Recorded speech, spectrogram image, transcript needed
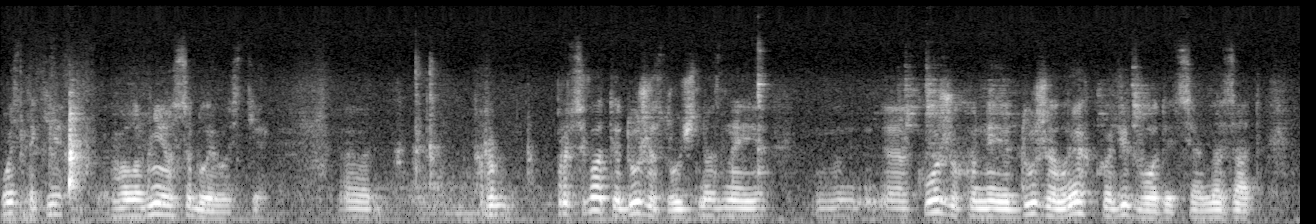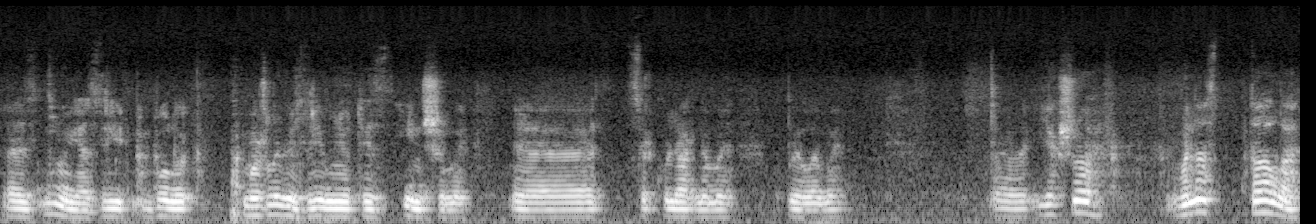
Ось такі головні особливості. Е, Працювати дуже зручно з нею. Е, Кожух у неї дуже легко відводиться назад. Е, Ну, я зрі... було можливість зрівнювати з іншими е, циркулярними пилами. Якщо вона стала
